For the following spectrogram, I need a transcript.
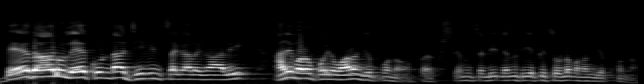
భేదాలు లేకుండా జీవించగలగాలి అని మనం పోయిన వారం చెప్పుకున్నాం. క్షమించండి నిన్నటి ఎపిసోడ్లో మనం చెప్పుకున్నాం.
